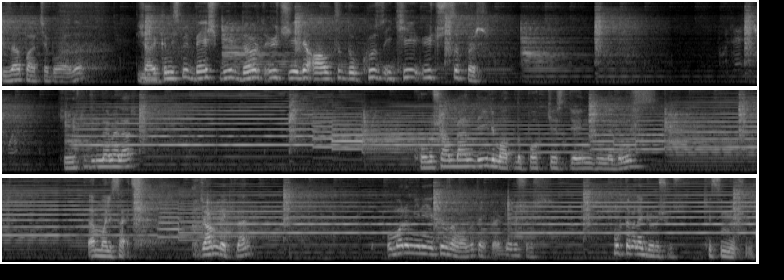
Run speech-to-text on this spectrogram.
Güzel parça bu arada. Şarkının ismi 5 1 4 3 7 6 9 2 3 0. Keyifli dinlemeler. Konuşan Ben Değilim adlı podcast yayını dinlediniz. Ben Malisayt. Can Bekler. Umarım yine yakın zamanda tekrar görüşürüz. Muhtemelen görüşürüz. Kesin görüşürüz.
